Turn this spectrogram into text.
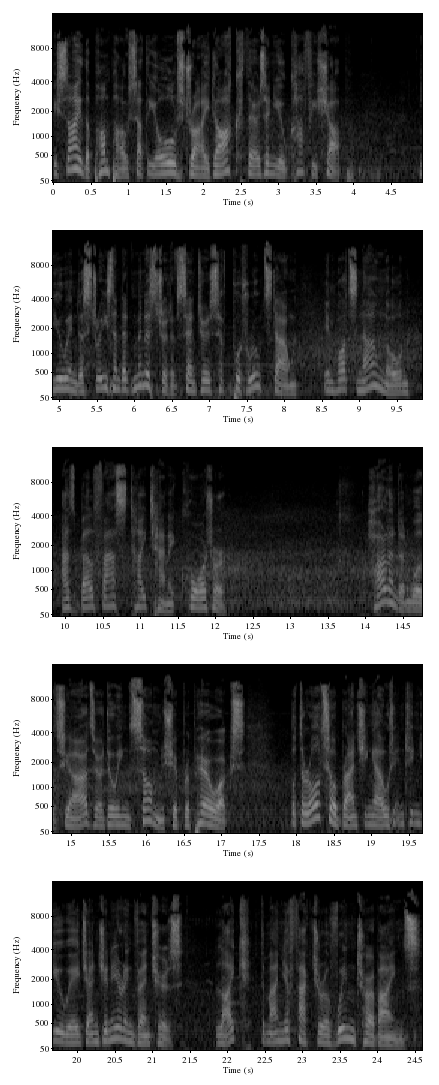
Beside the pump house at the old dry dock, there's a new coffee shop. New industries and administrative centres have put roots down in what's now known as Belfast's Titanic Quarter. Harland and Wolff's yards are doing some ship repair works, but they're also branching out into new age engineering ventures, like the manufacture of wind turbines.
